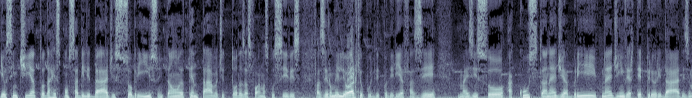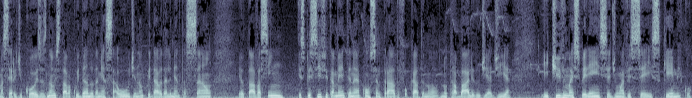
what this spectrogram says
e eu sentia toda a responsabilidade sobre isso. Então eu tentava de todas as formas possíveis fazer o melhor que eu pod poderia fazer, mas isso a custa né, de abrir, né, de inverter prioridades e uma série de coisas. Não estava cuidando da minha saúde, não cuidava da alimentação. Eu estava assim especificamente né, concentrado, focado no, no trabalho do dia a dia e tive uma experiência de um AVC isquêmico.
